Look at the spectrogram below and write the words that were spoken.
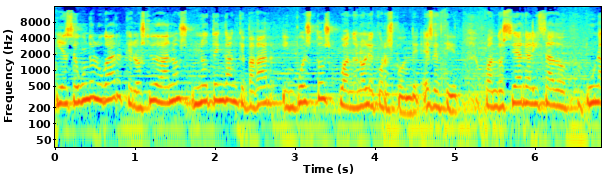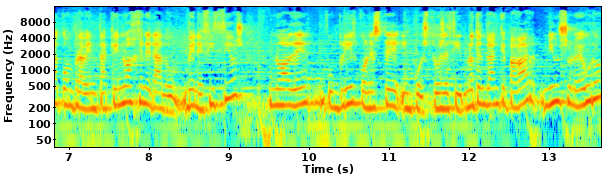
Y, en segundo lugar, que los ciudadanos no tengan que pagar impuestos cuando no le corresponde. Es decir, cuando se ha realizado una compraventa que no ha generado beneficios no ha de cumplir con este impuesto. Es decir, no tendrán que pagar ni un solo euro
